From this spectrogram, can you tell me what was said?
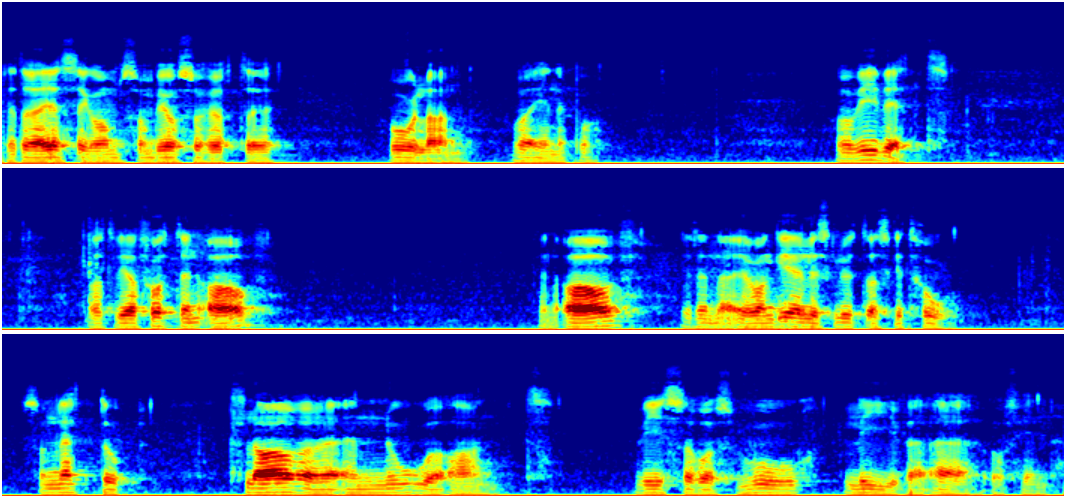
det dreier seg om, som vi også hørte Roland var inne på. Og vi vet at vi har fått en arv, en arv i den evangelisk-lutherske tro, som nettopp klarere enn noe annet viser oss hvor livet er å finne.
